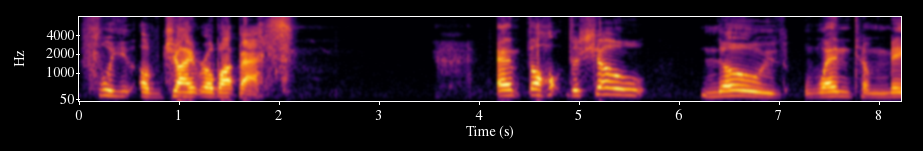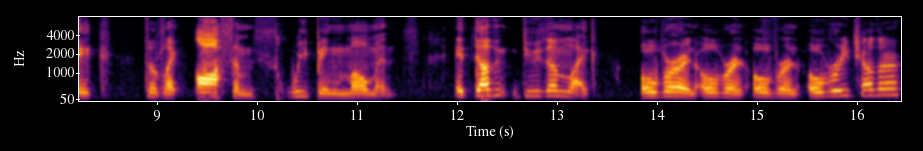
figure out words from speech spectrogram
fleet of giant robot bats and the the show knows when to make those like awesome sweeping moments. It doesn't do them like over and over and over and over each other,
